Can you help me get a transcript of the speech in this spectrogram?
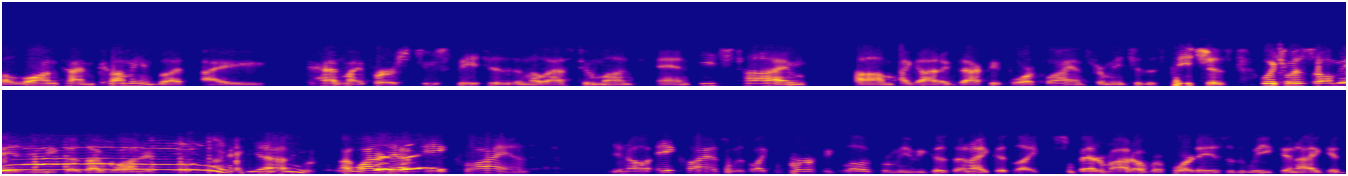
a long time coming, but I had my first two speeches in the last two months, and each time um, I got exactly four clients from each of the speeches, which was so amazing because I wanted, yeah, I wanted to have eight clients. You know, eight clients was like the perfect load for me because then I could like spread them out over four days of the week, and I could,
